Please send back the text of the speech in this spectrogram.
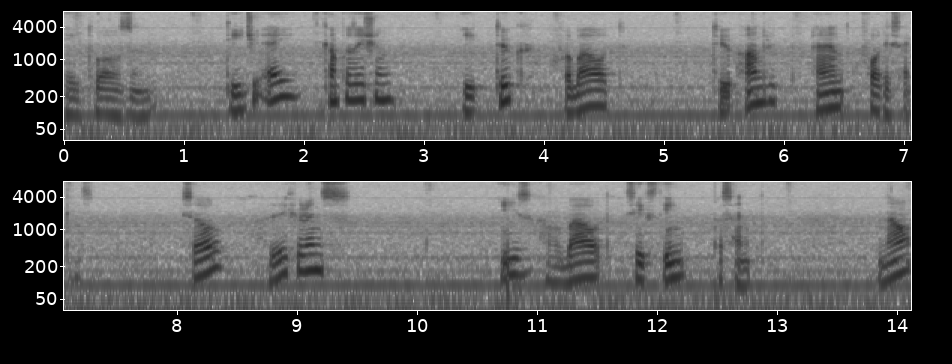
it was an TGA composition it took of about 240 seconds. So the difference is about 16% now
